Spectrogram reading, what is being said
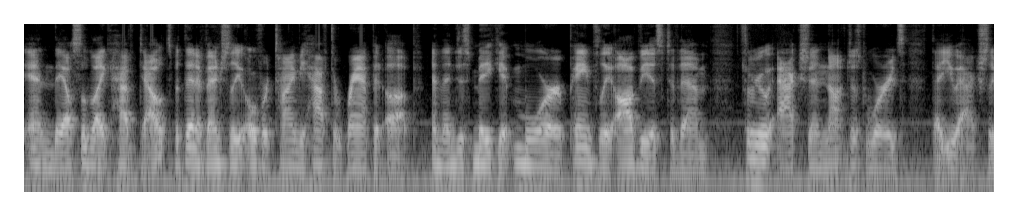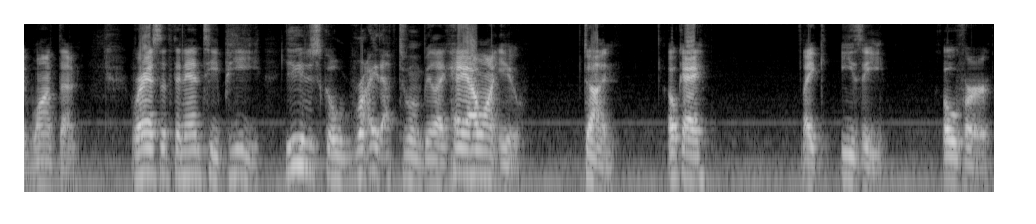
and they also like have doubts but then eventually over time you have to ramp it up and then just make it more painfully obvious to them through action not just words that you actually want them Whereas with an NTP, you can just go right up to them and be like, hey, I want you. Done. Okay. Like, easy. Over.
